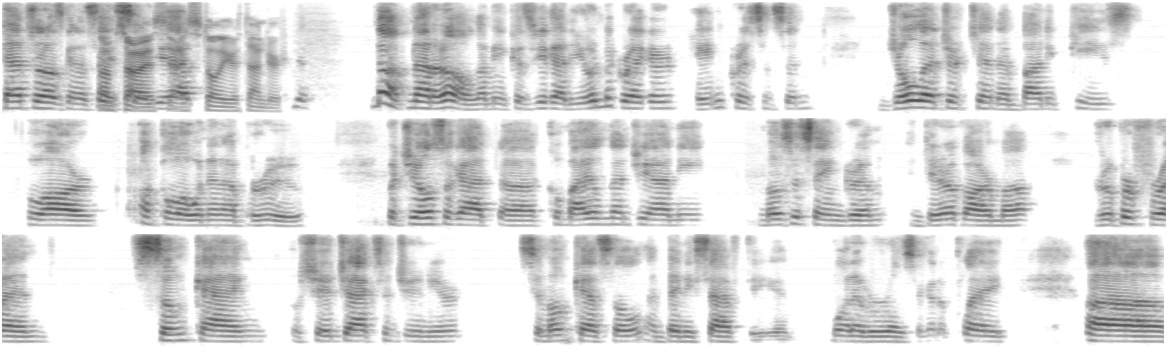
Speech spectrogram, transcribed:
That's what I was gonna say. I'm sorry, So I have- stole your thunder. No, not at all. I mean, because you got Ewan McGregor, Hayden Christensen, Joel Edgerton, and Bonnie Piesse, who are Uncle Owen and Aunt Beru. But you also got uh, Kumail Nanjiani, Moses Ingram, Indira Varma, Rupert Friend, Sung Kang, O'Shea Jackson Jr., Simone Kessell, and Benny Safdie, and whatever roles they're going to play. Uh,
